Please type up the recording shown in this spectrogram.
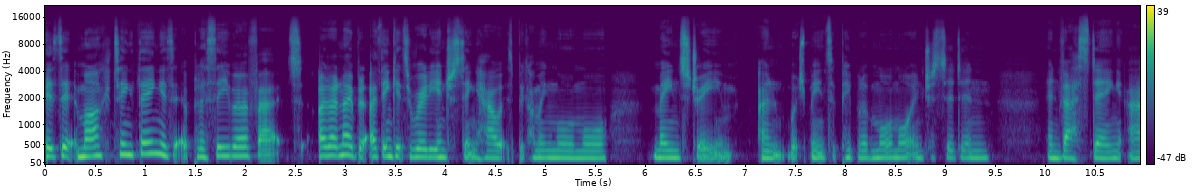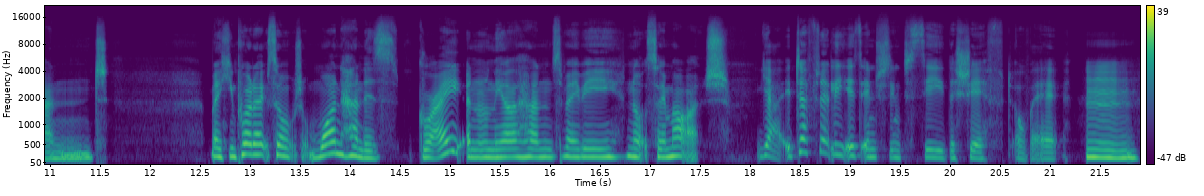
Is it a marketing thing? Is it a placebo effect? I don't know, but I think it's really interesting how it's becoming more and more mainstream, and which means that people are more and more interested in investing and making products, which on one hand is great, and on the other hand, maybe not so much. yeah, it definitely is interesting to see the shift of it. Mm.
